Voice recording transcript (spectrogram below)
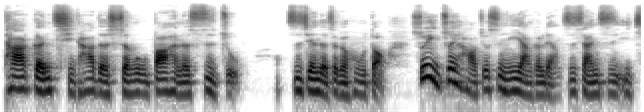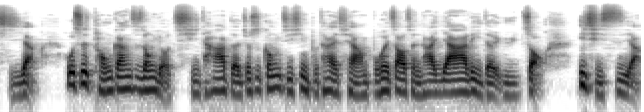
它跟其他的生物，包含了四组之间的这个互动，所以最好就是你养个两只、三只一起养，或是同缸之中有其他的就是攻击性不太强，不会造成它压力的鱼种一起饲养。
